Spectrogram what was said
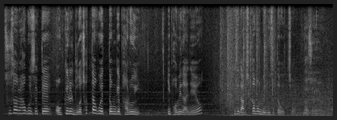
수사를 하고 있을 때 어깨를 누가 쳤다고 했던 게 바로 이, 이 범인 아니에요? 그때 낚시 가방 메고 있었다고 했죠. 맞아요.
